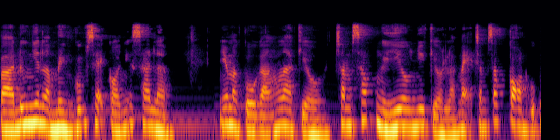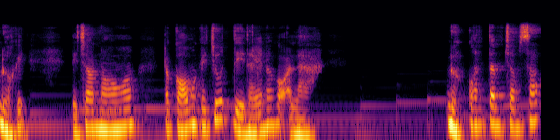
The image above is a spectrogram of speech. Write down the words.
Và đương nhiên là mình cũng sẽ có những sai lầm. Nhưng mà cố gắng là, kiểu, chăm sóc người yêu như kiểu là mẹ chăm sóc con cũng được ấy, để cho nó nó có một cái chút gì đấy nó gọi là được quan tâm chăm sóc.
